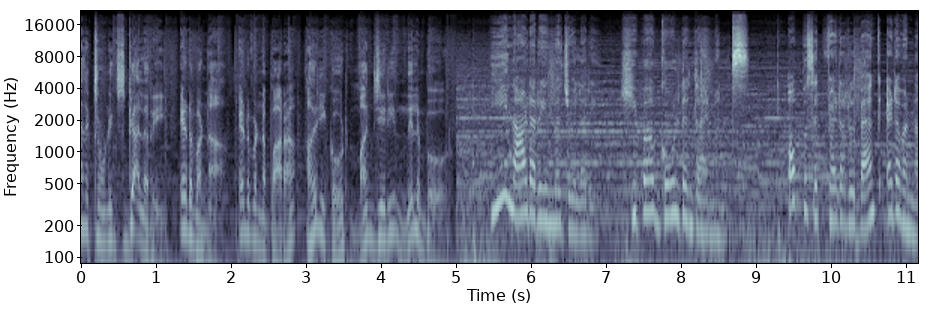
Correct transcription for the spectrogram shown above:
electronics gallery Edavanna Edavannappara Areekode Manjeri Nilambur ഈ നാടറിയുന്ന jewellery Hiba golden diamonds opposite Federal Bank Edavanna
